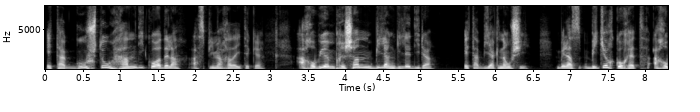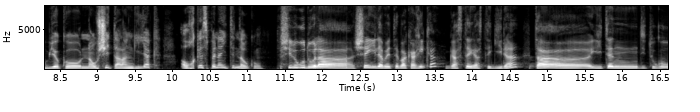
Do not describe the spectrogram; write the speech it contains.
eta gustu handikoa dela azpimarra daiteke. Ahobio enpresan bilangile dira, eta biak nausi. Beraz, bitorko jet, ahobioko nausi talangileak aurkezpena iten dauku. Hasi dugu duela sei hilabete bakarrika, gazte-gazte gira, eta uh, egiten ditugu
